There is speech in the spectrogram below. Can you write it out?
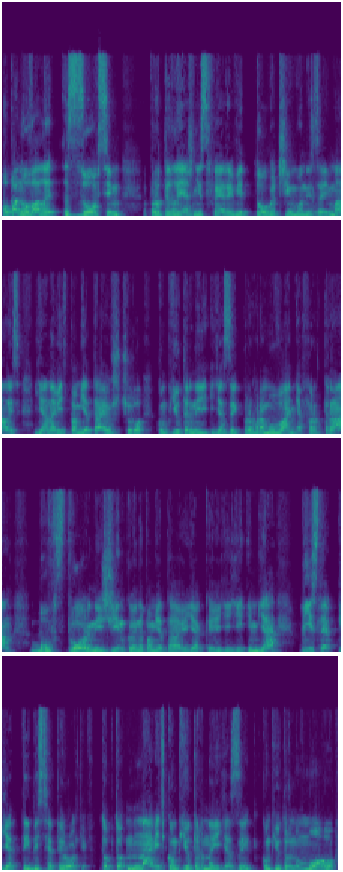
опанували зовсім протилежні сфери від того, чим вони займались. Я навіть пам'ятаю, що комп'ютерний язик програмування Fortran був створений жінкою, не пам'ятаю, як її ім'я, після 50 років. Тобто навіть комп'ютерний язик, комп'ютерну мову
